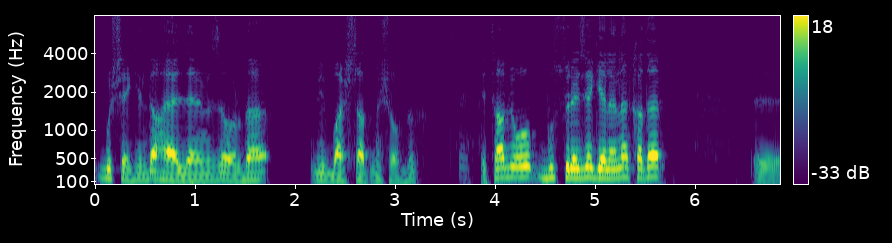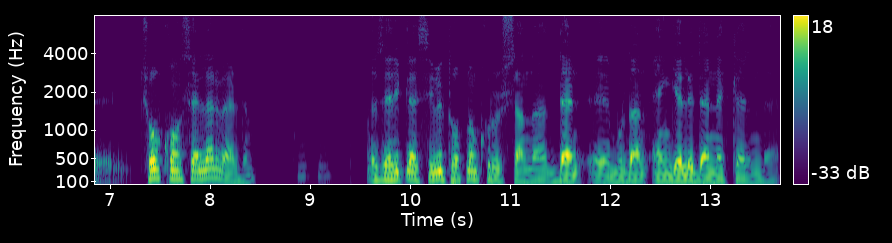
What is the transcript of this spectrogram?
bu şekilde hayallerimizi orada bir başlatmış olduk. Çok E tabii o bu sürece gelene kadar Ee, çok konserler verdim. Özellikle sivil toplum kuruluşlarına, den- e, buradan engelli derneklerinde,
